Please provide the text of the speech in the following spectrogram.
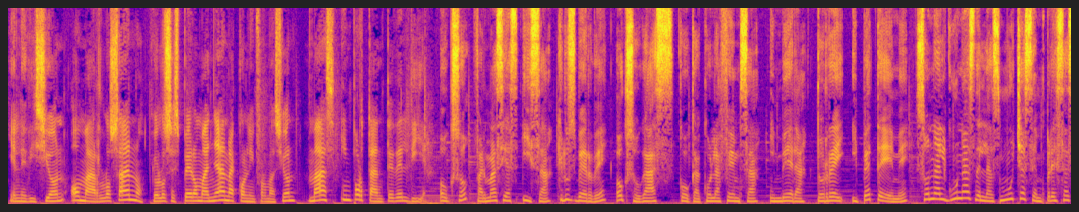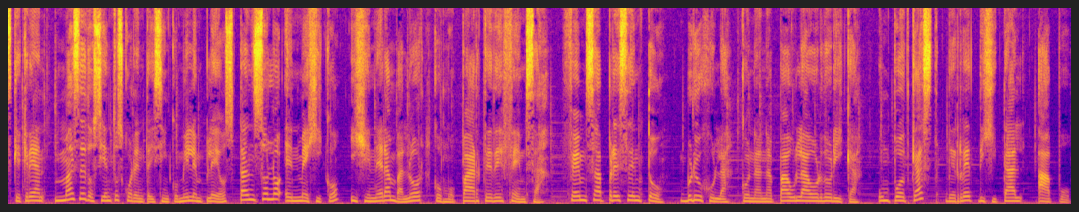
y en la edición Omar Lozano. Yo los espero mañana con la información más importante del día. Oxo, Farmacias ISA, Cruz Verde, Oxo Gas, Coca-Cola FEMSA, Invera, Torrey y PTM son algunas de las muchas empresas que crean más de 245 mil empleos tan solo en México y generan valor como parte de FEMSA. FEMSA presentó Brújula con Ana Paula Ordorica, un podcast de Red Digital APO.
